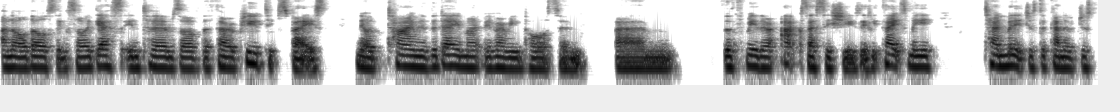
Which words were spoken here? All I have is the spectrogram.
and all those things. So I guess in terms of the therapeutic space, you know, time of the day might be very important. Um, for me, there are access issues. If it takes me 10 minutes just to kind of just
